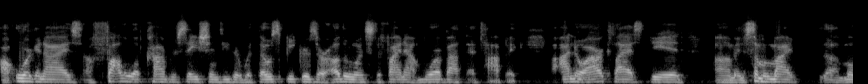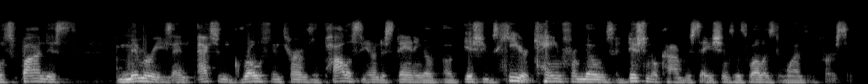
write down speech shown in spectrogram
or organize uh, follow-up conversations either with those speakers or other ones to find out more about that topic. I know our class did, um, and some of my uh, most fondest memories and actually growth in terms of policy understanding of, of issues here came from those additional conversations as well as the ones in person.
